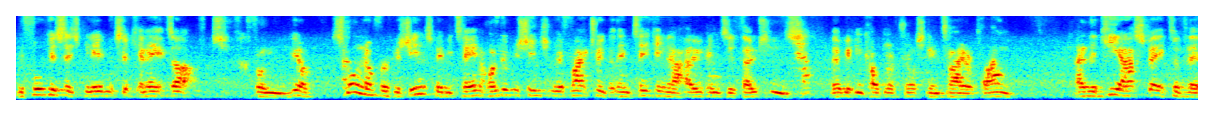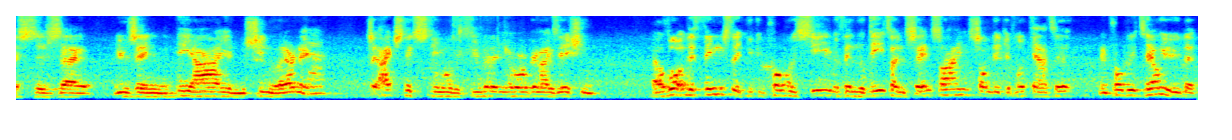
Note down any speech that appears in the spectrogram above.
the focus has been able to connect up from you know small number of machines, maybe 10, 100 machines in the factory, but then taking that out into thousands that we can cover across the entire plant. And the key aspect of this is uh, using AI and machine learning to actually scale the human in your organization. A lot of the things that you could probably see within the data in Senseye, somebody could look at it and probably tell you that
